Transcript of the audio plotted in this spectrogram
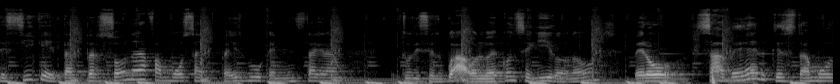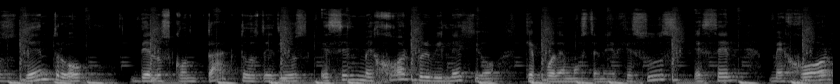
te sigue tal persona famosa en Facebook, en Instagram, tú dices, wow, lo he conseguido, ¿no? Pero saber que estamos dentro de los contactos de Dios es el mejor privilegio que podemos tener. Jesús es el mejor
